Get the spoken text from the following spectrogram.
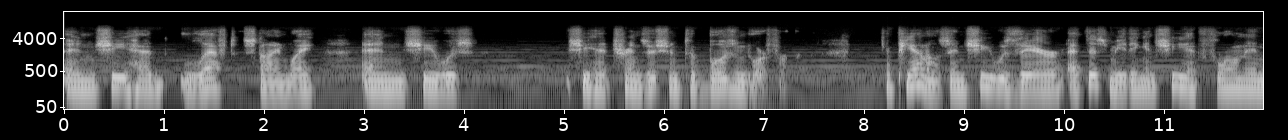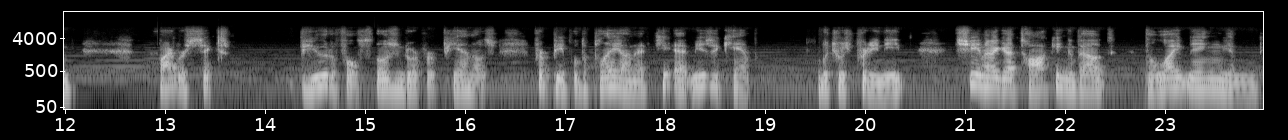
And she had left Steinway and she was she had transitioned to Bosendorfer pianos and she was there at this meeting and she had flown in five or six beautiful Bosendorfer pianos for people to play on at, at music camp, which was pretty neat. She and I got talking about the lightning and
